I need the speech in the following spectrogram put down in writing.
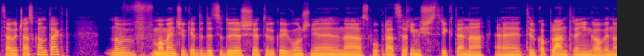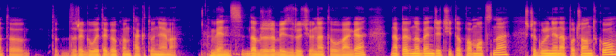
cały czas kontakt. No, w momencie, kiedy decydujesz się tylko i wyłącznie na współpracę z kimś stricte na e, tylko plan treningowy, no to, to z reguły tego kontaktu nie ma. Więc dobrze, żebyś zwrócił na to uwagę. Na pewno będzie ci to pomocne, szczególnie na początku,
